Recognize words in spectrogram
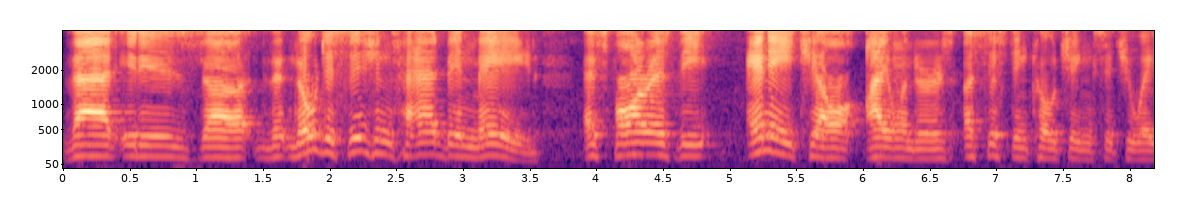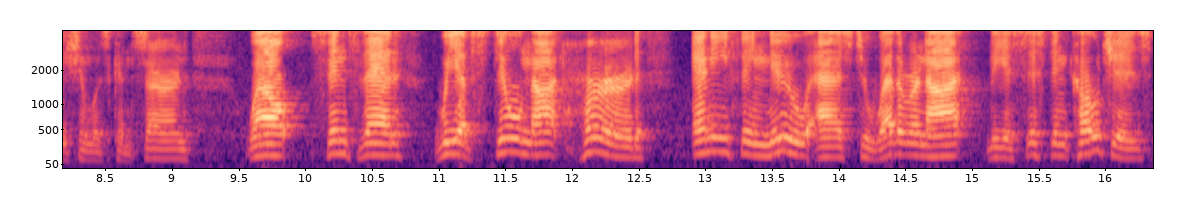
that it is uh, that no decisions had been made as far as the NHL Islanders assistant coaching situation was concerned. Well, since then, we have still not heard anything new as to whether or not the assistant coaches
